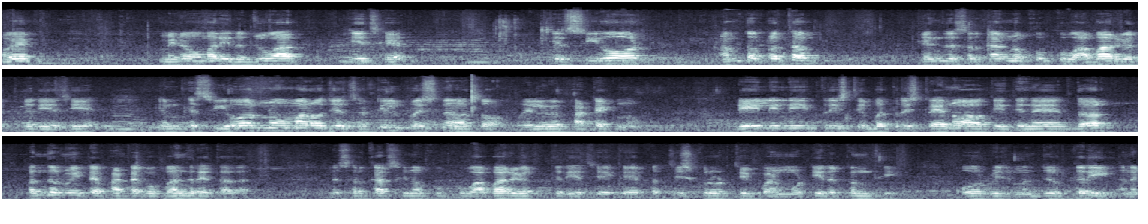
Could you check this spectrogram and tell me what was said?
હવે મેડમ અમારી રજૂઆત એ છે કે સિહોર આમ તો પ્રથમ કેન્દ્ર સરકારનો ખૂબ ખૂબ આભાર વ્યક્ત કરીએ છીએ. કેમ કે સિહોરનો અમારો જે જટિલ પ્રશ્ન હતો, રેલવે ફાટકનો, ડેલીની ત્રીસથી બત્રીસ ટ્રેનો આવતી હતી ને દર પંદર મિનિટે ફાટકો બંધ રહેતા હતા. એટલે સરકારશ્રીનો ખૂબ ખૂબ આભાર વ્યક્ત કરીએ છીએ કે પચીસ કરોડથી પણ મોટી રકમથી ઓવરબ્રિજ મંજૂર કરી અને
